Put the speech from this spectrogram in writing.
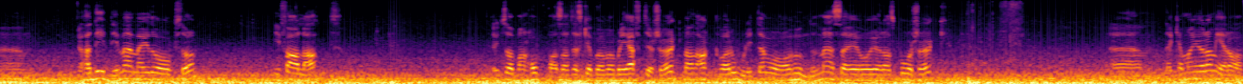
Ehm, jag har Diddy med mig idag också. Ifall att. Det är inte så att man hoppas att det ska behöva bli eftersök men ack vad roligt det var att ha hunden med sig och göra spårsök. Ehm, det kan man göra mer av.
